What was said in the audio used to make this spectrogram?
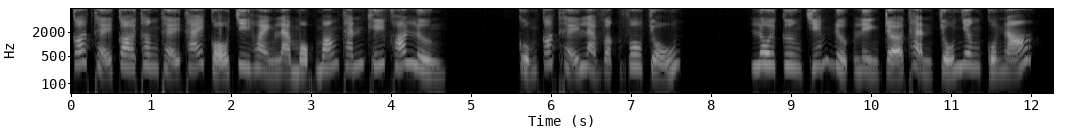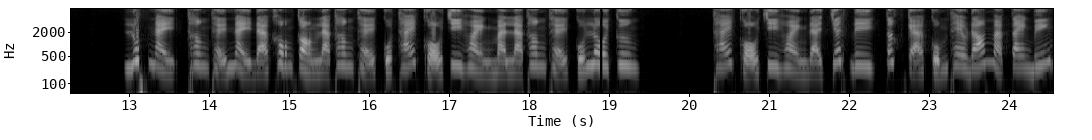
Có thể coi thân thể thái cổ chi hoàng là một món thánh khí khó lường. Cũng có thể là vật vô chủ. Lôi cương chiếm được liền trở thành chủ nhân của nó. Lúc này, thân thể này đã không còn là thân thể của Thái Cổ Chi Hoàng mà là thân thể của Lôi Cương. Thái Cổ Chi Hoàng đã chết đi, tất cả cũng theo đó mà tan biến.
